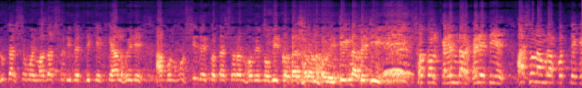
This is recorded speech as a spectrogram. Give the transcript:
ঢুকার সময় মাজার শরীফের দিকে খেয়াল হইলে আপন মুর্শিদের কথা স্মরণ হবে, নবীর কথা স্মরণ হবে। ঠিক না, বেটি? সকল ক্যালেন্ডার ফেলে দিয়ে আসুন, আমরা প্রত্যেকে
